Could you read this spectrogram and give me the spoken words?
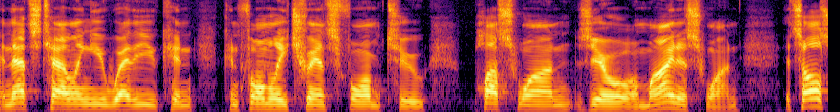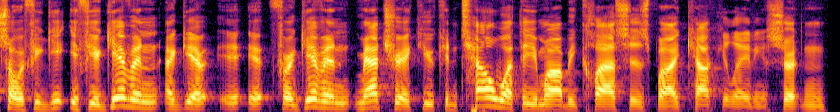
And that's telling you whether you can conformally transform to plus one, zero, or minus one. It's also, if, you, if you're given, a, for a given metric, you can tell what the Yamabe class is by calculating a certain,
